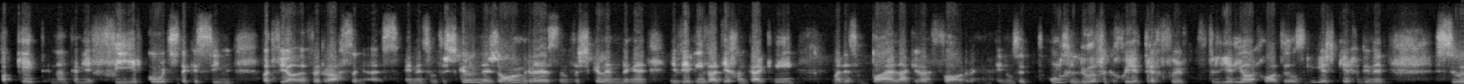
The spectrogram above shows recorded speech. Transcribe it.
pakket en dan kan jy vier kort stukke sien wat vir jou 'n verrassing is. En dit is in verskillende genres en verskillende dinge. Jy weet nie wat jy gaan kyk nie, maar dis 'n baie lekker ervaring. En ons het ongelooflike goeie terugvoer verlede jaar gehad toe ons dit die eerste keer gedoen het. So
